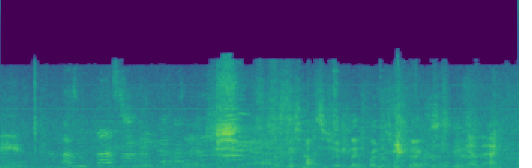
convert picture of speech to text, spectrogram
Kaffee. Also das. Das, das macht sich ja schlecht, weil das so schwer ist.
